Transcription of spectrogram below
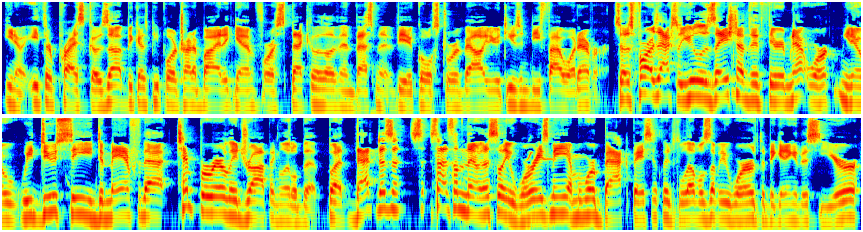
you know, Ether price goes up because people are trying to buy it again for a speculative investment vehicle, store value, to use in DeFi, whatever. So as far as actual utilization of the Ethereum network, you know, we do see demand for that temporarily dropping a little bit, but that doesn't, it's not something that necessarily worries me. I mean, we're back basically to the levels that we were at the beginning of this year.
